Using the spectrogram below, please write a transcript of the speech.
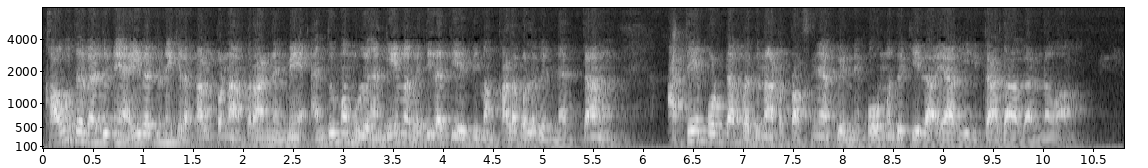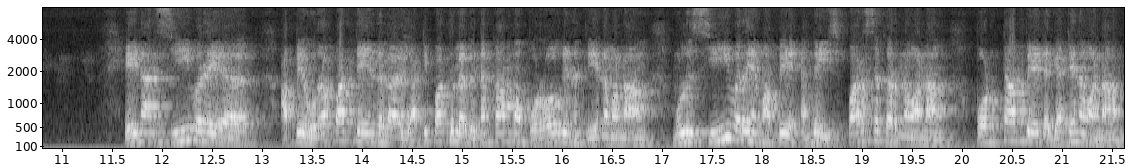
කවුද වැදුනේ ඇයි වැදුනේ කියලා කල්පනා කරන්නේ මේ ඇඳුම මුළු හැඟේම වැදිලා තියෙද්දි මං කලබල වෙන්නේ නැත්තම් අතේ පොඩ්ඩක් වැදුනාට ප්‍රශ්නයක් වෙන්නේ කොහොමද කියලා එයාගේ හිත අදා ගන්නවා. එහෙනම් සීවරය අපේ උරපත්තේ ඉඳලා යටිපතුල වෙනකම්ම පොරෝගෙන තියෙනවා නම් මුළු සීවරයම අපේ ඇඟ ස්පර්ශ කරනවා නම් පොට්ටබ්බේට ගැටෙනවා නම්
